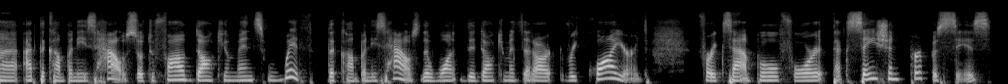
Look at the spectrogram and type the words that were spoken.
uh, at the Companies House. So to file documents with the Companies House the one the documents that are required for example for taxation purposes.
